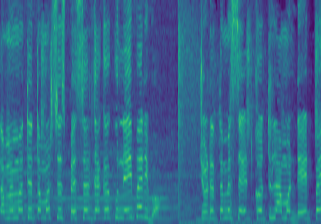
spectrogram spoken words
तुम्हें मत तुम से स्पेशल जगह को नहीं पार जोटा तुम्हें सेट कर आम डेट पे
